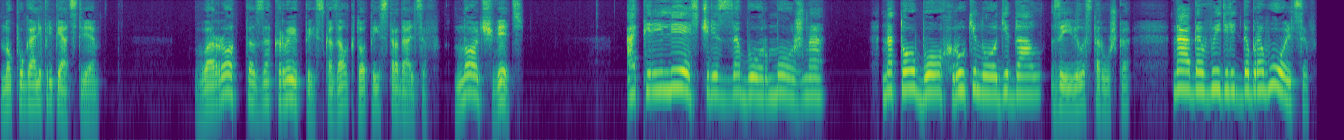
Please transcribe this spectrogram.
но пугали препятствия. «Ворота закрыты», — сказал кто-то из страдальцев. «Ночь ведь». А перелезть через забор можно. На то Бог руки-ноги дал, заявила старушка. Надо выделить добровольцев,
